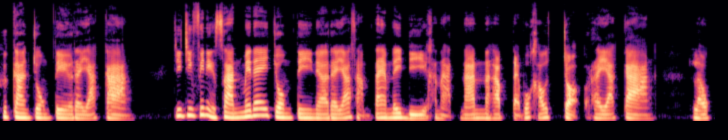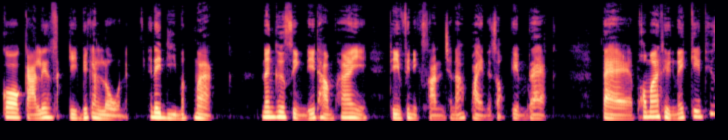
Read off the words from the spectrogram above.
คือการโจมตีระยะกลาง จริงๆฟินิกซันไม่ได้โจมตีในระยะ 3 แต้มได้ดีขนาดนั้นนะครับ แต่พวกเขาเจาะระยะกลาง แล้วก็การเล่นสกีนพิกแอนโลเนี่ยให้ได้ดีมากๆ นั่นคือสิ่งที่ทำให้ทีมฟินิกซันชนะไปใน 2 เกมแรก แต่พอมาถึงในเกมที่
